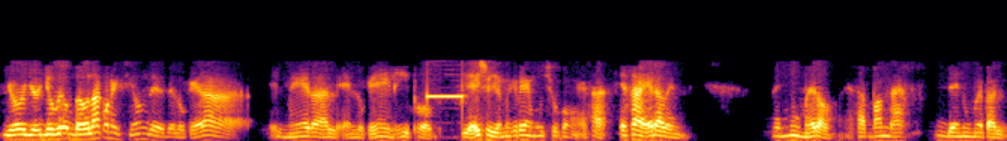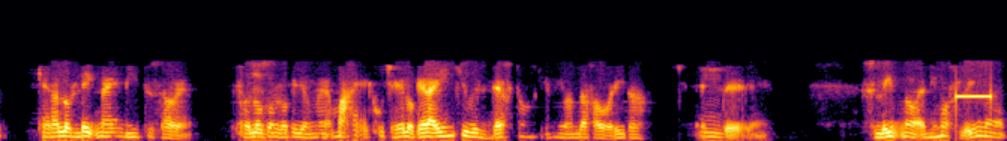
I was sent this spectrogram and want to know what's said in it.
yo yo yo veo, veo la conexión de, de lo que era el metal en lo que es el hip hop. Y de hecho yo me creé mucho con esa esa era del, del nu metal, esas bandas de nu metal que eran los late 90s, tú sabes. Fue lo con lo que yo me, más escuché, lo que era Incubus, Deftones, que es mi banda favorita. Mm. Este, Slipknot, el mismo Slipknot,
